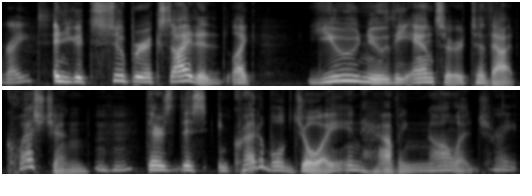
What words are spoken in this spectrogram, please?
Right. And you get super excited, like you knew the answer to that question. Mm-hmm. There's this incredible joy in having knowledge. Right.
